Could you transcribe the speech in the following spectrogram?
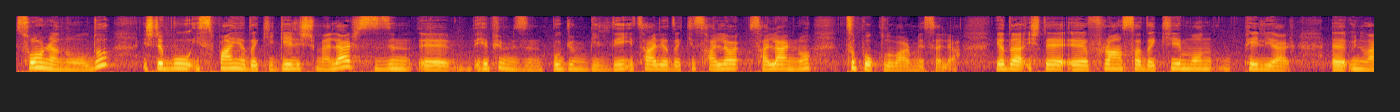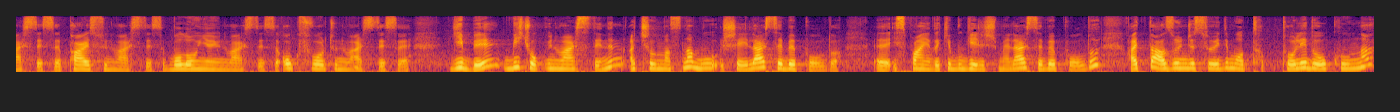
Sonra ne oldu? İşte bu İspanya'daki gelişmeler sizin e, hepimizin bugün bildiği İtalya'daki Salerno tıp okulu var mesela. Ya da işte e, Fransa'daki Montpellier e, Üniversitesi, Paris Üniversitesi, Bologna Üniversitesi, Oxford Üniversitesi gibi birçok üniversitenin açılmasına bu şeyler sebep oldu. E, İspanya'daki bu gelişmeler sebep oldu. Hatta az önce söylediğim o Toledo okuluna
